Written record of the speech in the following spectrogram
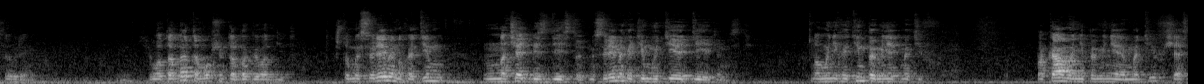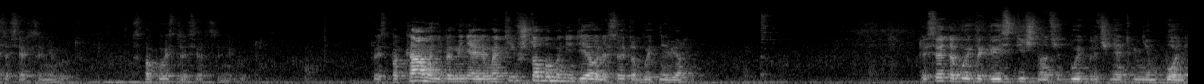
Всё время. И вот об этом, в общем-то, Бхагавад-гита. Что мы всё время ну хотим начать бездействовать. Мы всё время хотим уйти от деятельности. Но мы не хотим поменять мотив. Пока мы не поменяем мотив, счастья в сердце не будет. Спокойствия в сердце не будет. То есть пока мы не поменяли мотив, что бы мы ни делали, всё это будет неверно. То есть это будет эгоистично, значит, будет причинять мне боль.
